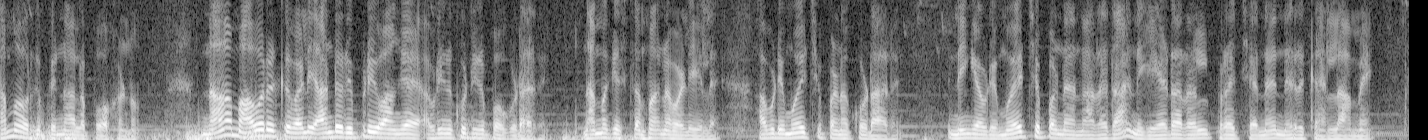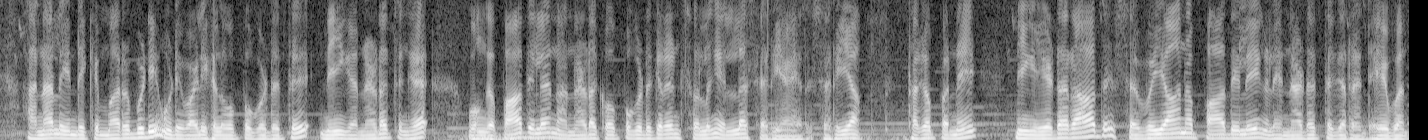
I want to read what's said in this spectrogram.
நம்ம அவருக்கு பின்னால் போகணும். நாம் அவருக்கு வழி ஆண்டவர் இப்படி வாங்க அப்படின்னு கூட்டிகிட்டு போகக்கூடாது. நமக்கு இஷ்டமான வழியில். அப்படி முயற்சி பண்ணக்கூடாது. நீங்கள் அப்படி முயற்சி பண்ணனால தான் இன்றைக்கி இடரல் பிரச்சனை நெருக்கம் எல்லாமே. அதனால் இன்றைக்கி மறுபடியும் உங்களுடைய வழிகளை ஒப்பு கொடுத்து நீங்கள் நடத்துங்க. உங்கள் பாதையில் நான் நடக்க ஒப்பு கொடுக்குறேன்னு சொல்லுங்கள் எல்லாம் சரியாயிரும். சரியா? தகப்பனே நீங்கள் இடராத செவ்வையான பாதையிலே எங்களை நடத்துகிற தேவன்.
